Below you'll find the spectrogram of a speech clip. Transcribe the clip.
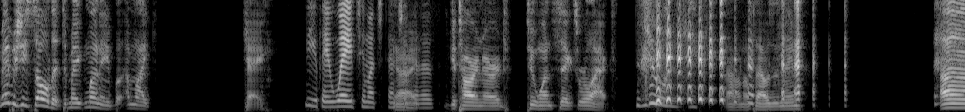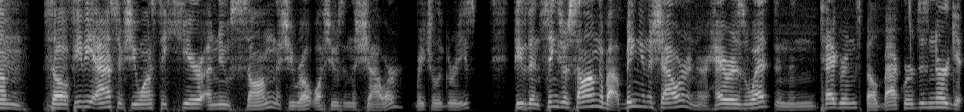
maybe she sold it to make money," but I'm like, "Okay, You pay way too much attention Alright. to this. guitar nerd, two one six, relax." Two one six. I don't know if that was his name. Um, so Phoebe asks if she wants to hear a new song that she wrote while she was in the shower. Rachel agrees. Phoebe then sings her song about being in the shower and her hair is wet, and then Tegrin, spelled backwards, is Nurgit.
